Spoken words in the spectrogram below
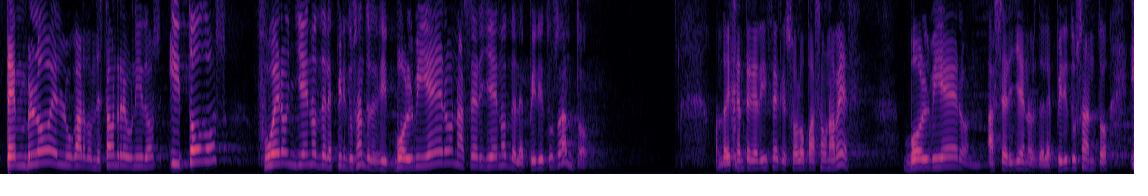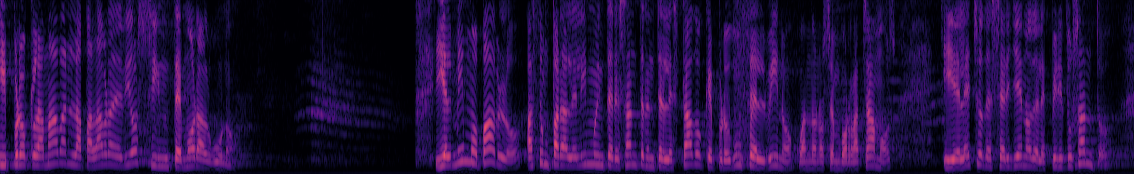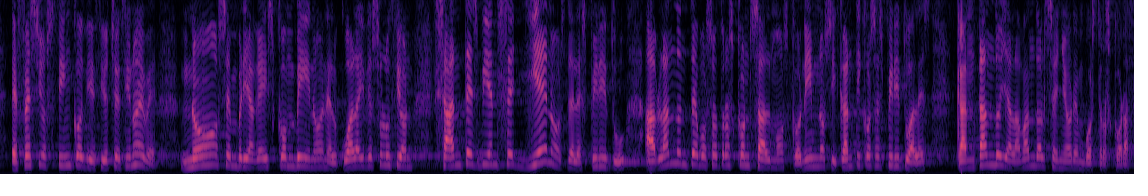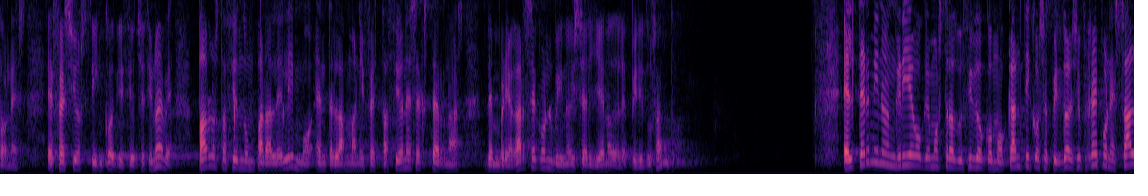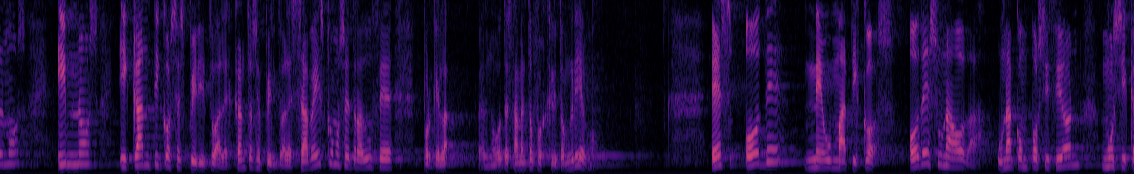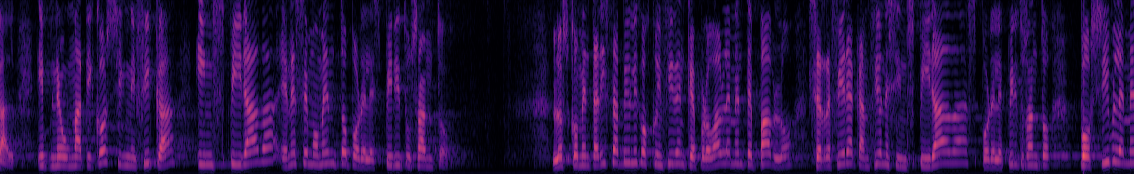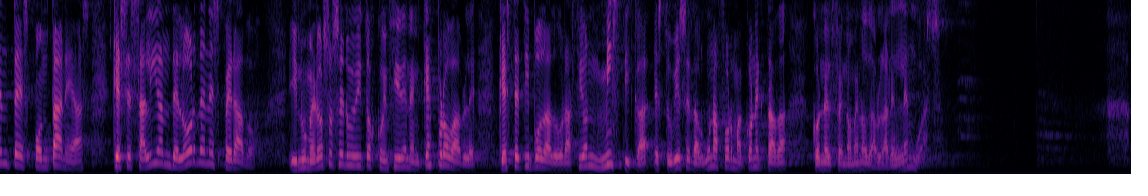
tembló el lugar donde estaban reunidos y todos fueron llenos del Espíritu Santo, es decir, volvieron a ser llenos del Espíritu Santo. Cuando hay gente que dice que solo pasa una vez, volvieron a ser llenos del Espíritu Santo y proclamaban la palabra de Dios sin temor alguno. Y el mismo Pablo hace un paralelismo interesante entre el estado que produce el vino cuando nos emborrachamos y el hecho de ser lleno del Espíritu Santo. Efesios 5, 18 y 19. No os embriaguéis con vino en el cual hay disolución, antes bien sed llenos del Espíritu, hablando entre vosotros con salmos, con himnos y cánticos espirituales, cantando y alabando al Señor en vuestros corazones. Efesios 5, 18 y 19. Pablo está haciendo un paralelismo entre las manifestaciones externas de embriagarse con vino y ser lleno del Espíritu Santo. El término en griego que hemos traducido como cánticos espirituales, si fijáis pone salmos, himnos y cánticos espirituales, cantos espirituales. ¿Sabéis cómo se traduce? Porque el Nuevo Testamento fue escrito en griego. Es ode neumáticos. Ode es una oda, una composición musical. Y neumáticos significa inspirada en ese momento por el Espíritu Santo. Los comentaristas bíblicos coinciden que probablemente Pablo se refiere a canciones inspiradas por el Espíritu Santo, posiblemente espontáneas, que se salían del orden esperado. Y numerosos eruditos coinciden en que es probable que este tipo de adoración mística estuviese de alguna forma conectada con el fenómeno de hablar en lenguas.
